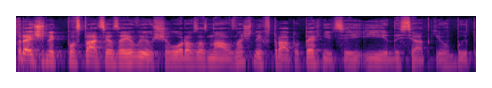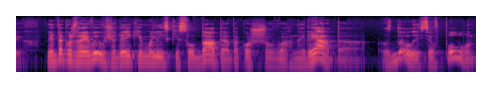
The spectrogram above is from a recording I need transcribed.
Речник повстанція заявив, що ворог зазнав значних втрат у техніці і десятків вбитих. Він також заявив, що деякі малійські солдати, а також вагнерята, здалися в полон.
